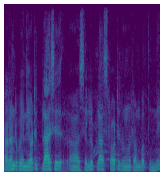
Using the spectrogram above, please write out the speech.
కరెంట్ పోయింది కాబట్టి ఫ్లాష్ సెల్ ఫ్లాష్ కాబట్టి రూమ్లో కనబడుతుంది.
